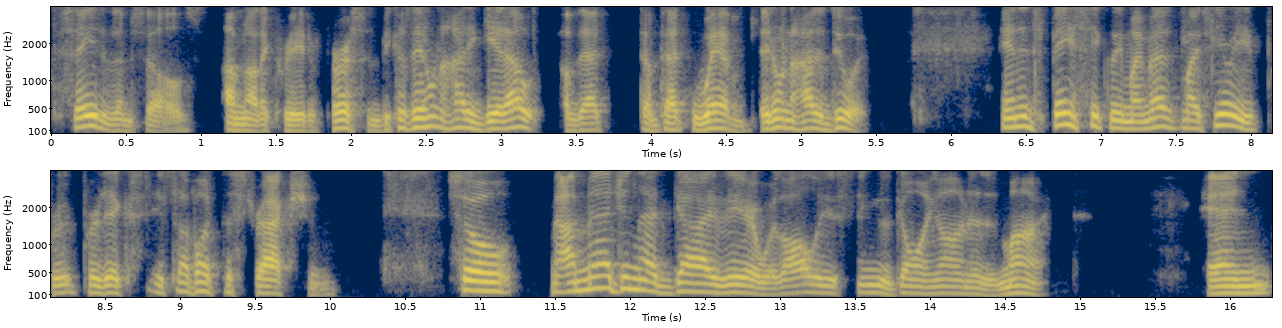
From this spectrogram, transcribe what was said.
say to themselves, I'm not a creative person because they don't know how to get out of that, of that web. They don't know how to do it. And it's basically, my, my theory pr predicts, it's about distraction. So imagine that guy there with all these things going on in his mind. And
